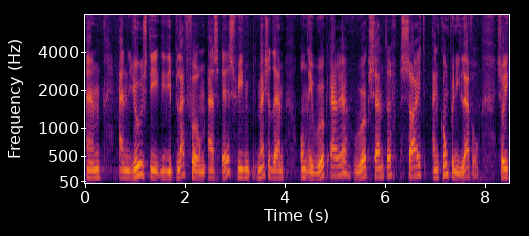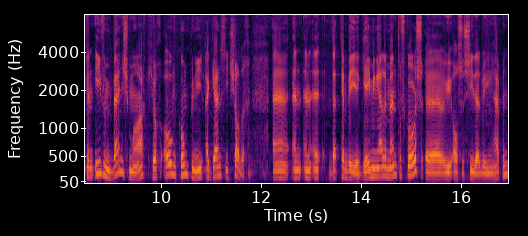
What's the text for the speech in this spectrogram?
um, and use the, the, platform as is, we measure them on a work area, work center, site and company level. So you can even benchmark your own company against each other. Uh, and and uh, that can be a gaming element, of course. Uh, we also see that being happen.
